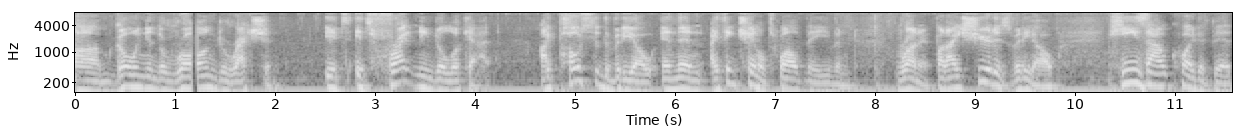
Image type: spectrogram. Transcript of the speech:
um, going in the wrong direction. It's it's frightening to look at. I posted the video, and then I think Channel 12 may even run it. But I shared his video. He's out quite a bit,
